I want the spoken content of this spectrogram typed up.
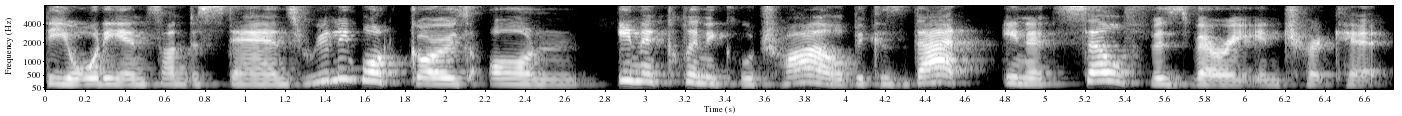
the audience understands really what goes on in a clinical trial because that in itself is very intricate.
